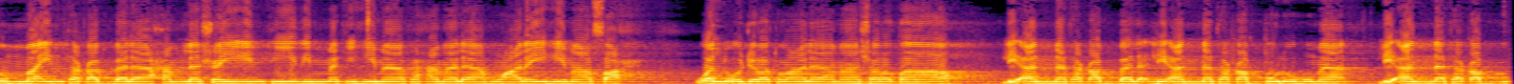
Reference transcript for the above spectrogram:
ثم ان تقبلا حمل شيء في ذمتهما فحملاه عليهما صح والاجره على ما شرطا لأن تقبل لأن تقبلهما لأن, تقبل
